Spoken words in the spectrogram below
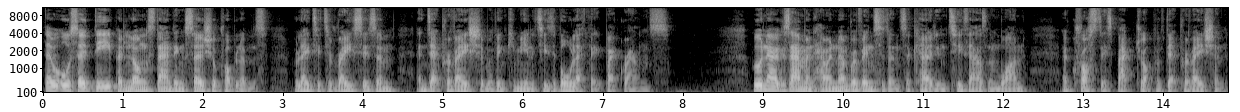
There were also deep and long standing social problems related to racism and deprivation within communities of all ethnic backgrounds. We'll now examine how a number of incidents occurred in 2001 across this backdrop of deprivation,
